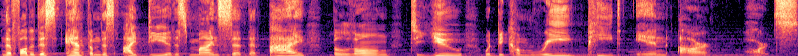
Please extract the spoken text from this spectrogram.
And that, Father, this anthem, this idea, this mindset that I belong to you would become repeat in our hearts.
